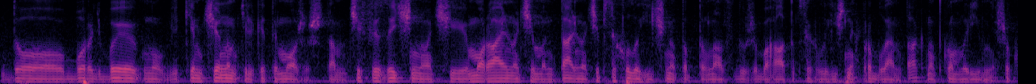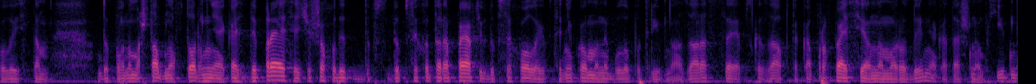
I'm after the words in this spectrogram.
до боротьби, ну яким чином тільки ти можеш, там чи фізично, чи морально, чи ментально, чи психологічно. Тобто в нас дуже багато психологічних проблем, так на такому рівні, що колись там до повномасштабного вторгнення якась депресія, чи що ходити до, психотерапевтів, до психологів, це нікому не було потрібно. А зараз це я б сказав така професія номер один, яка теж необхідна.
